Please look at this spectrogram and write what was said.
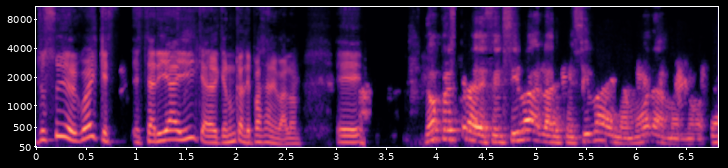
yo soy el güey que estaría ahí, que al que nunca le pasan el balón. Eh, no, pero es que la defensiva, la defensiva enamora, mano. O sea,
